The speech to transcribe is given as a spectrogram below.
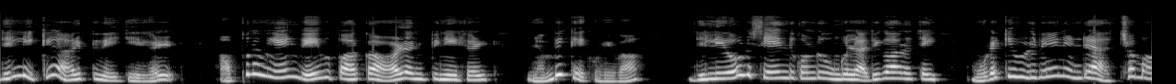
தில்லிக்கு அனுப்பி வைத்தீர்கள். அப்புறம் ஏன் வேவு பார்க்க ஆள் அனுப்பினீர்கள்? நம்பிக்கை குறைவா? தில்லியோடு சேர்ந்து கொண்டு உங்கள் அதிகாரத்தை முடக்கி விடுவேன் என்ற அச்சமா?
